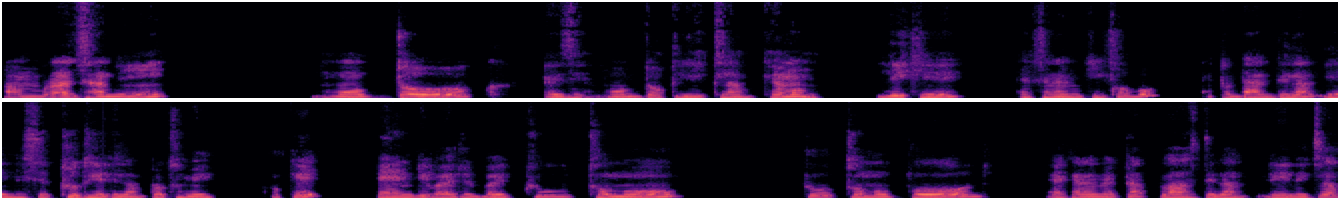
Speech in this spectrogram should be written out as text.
আমরা জানি মদ্যক, এই যে মদ্যক লিখলাম কেমন? লিখে এখানে আমি কি করব? একটা ডাক দিলাম এর নিচে টু দিয়ে দিলাম প্রথমে okay N divided by two তম টু তম পদ এখানে আমি একটা প্লাস দিলাম। দিয়ে লিখলাম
